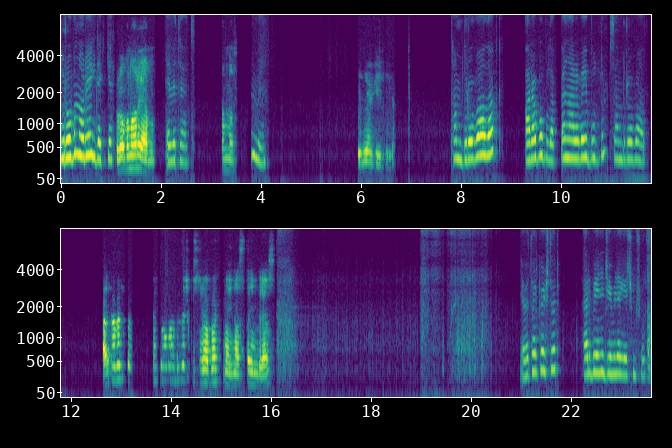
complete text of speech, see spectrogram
Drop'un oraya gidelim gel. Drop'un oraya mı? Evet evet. Tamam. Benim. Geliyor geliyor. Tam drop'u alak. Araba bulak. Ben arabayı buldum. Sen drop'u al. Arkadaşlar kötü olabilir kusura bakmayın hastayım biraz. Evet arkadaşlar. Her beğeni Cemile geçmiş olsun.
